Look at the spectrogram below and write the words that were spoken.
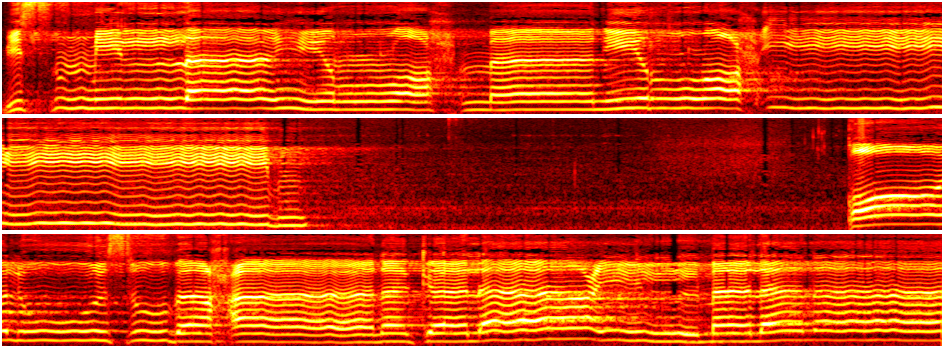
بسم الله الرحمن الرحيم. قالوا سبحانك لا علم لنا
